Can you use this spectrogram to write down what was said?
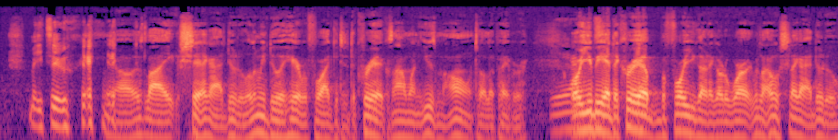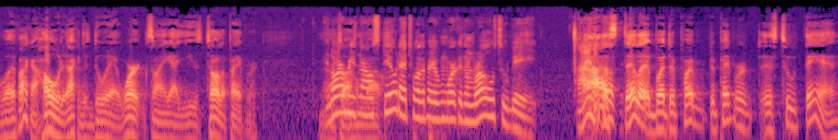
Me too. You know, it's like shit. I gotta do it. Well, let me do it here before I get to the crib because I don't want to use my own toilet paper. Yeah, or I you be at the crib before you gotta go to work. We're like, oh shit, I gotta do this. Well, if I can hold it, I can just do it at work, so I ain't gotta use toilet paper. You the know what only I'm reason I talking don't steal that toilet paper from work is them rolls too big. I ain't I above it. steal it, but the paper, the paper is too thin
